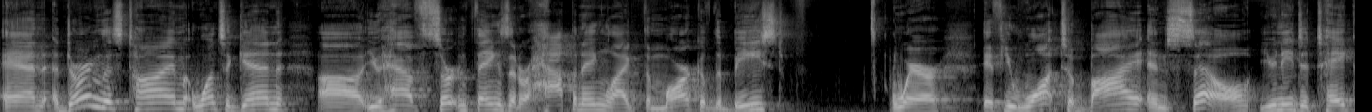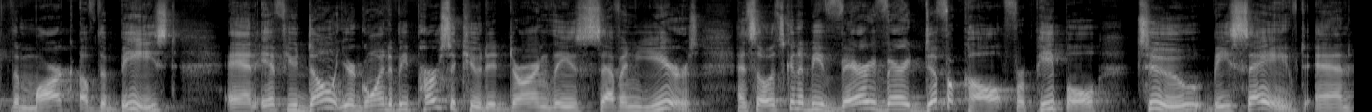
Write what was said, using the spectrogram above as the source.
And during this time, once again, uh, you have certain things that are happening, like the mark of the beast where if you want to buy and sell, you need to take the mark of the beast and if you don't, you're going to be persecuted during these seven years. And so it's going to be very, very difficult for people to be saved. And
